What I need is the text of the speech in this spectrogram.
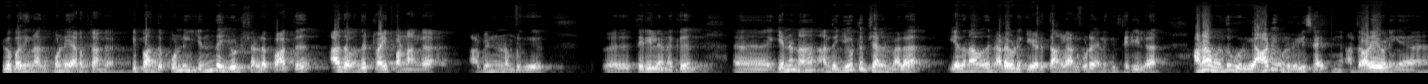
இப்போ பார்த்தீங்கன்னா அந்த பொண்ணு இறந்துட்டாங்க. இப்போ அந்த பொண்ணு எந்த யூடியூப் சேனலில் பார்த்து அதை வந்து ட்ரை பண்ணாங்க அப்படின்னு நம்மளுக்கு தெரியல எனக்கு. என்னன்னா அந்த யூடியூப் சேனல் மேலே எதனா வந்து நடவடிக்கை எடுத்தாங்களான்னு கூட எனக்கு தெரியல. ஆனால் வந்து ஒரு ஆடியோ ரிலீஸ் ஆயிருக்குங்க. அந்த ஆடியோ நீங்கள்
